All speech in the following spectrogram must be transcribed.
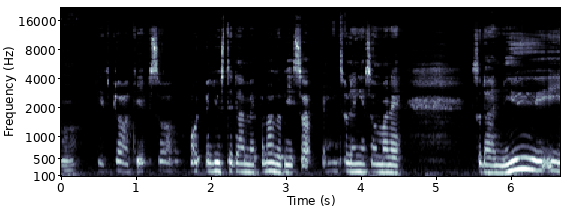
Mm. Det är ett bra tips. Och, och just det där med på något vis så, så länge som man är sådär ny i,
